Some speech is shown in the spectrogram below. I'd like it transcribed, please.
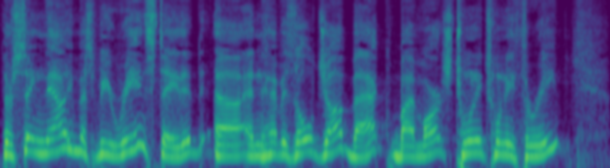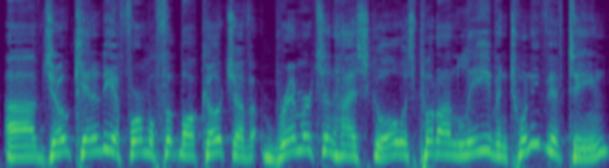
They're saying now he must be reinstated uh, and have his old job back by March 2023. Uh, Joe Kennedy, a former football coach of Bremerton High School, was put on leave in 2015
